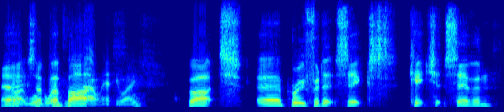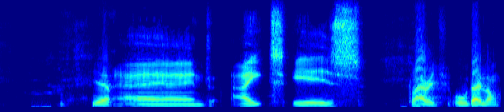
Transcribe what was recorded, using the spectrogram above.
Right, so but but, out anyway. But uh, Bruford at six, Kitch at seven, Yeah, and eight is Claridge all day long,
